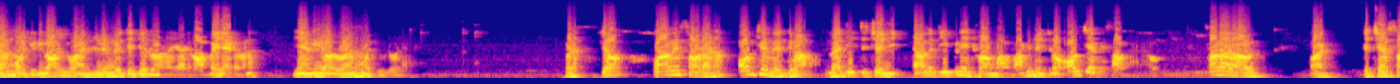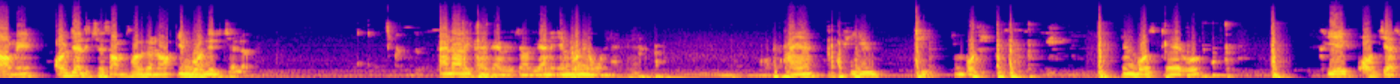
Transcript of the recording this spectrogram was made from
run module ဒီကောင်ကြီးကလွတ်လွတ်ကြကြလွန်လာရဒီကောင်ပိတ်လိုက်တော့နော်ပြန်ပြီးတော့ run module လုပ်လိုက်ဟုတ်လားကျွန်တော်ဟွာပဲစောက်တာနော် object ပဲဒီမှာ magic တစ်ချက်ကြီးဒါဆိုဒီ print ထွားမှာဘာဖြစ်လဲကျွန်တော် object ပဲစောက်တာဟုတ်စောက်တာတော့ဟိုတစ်ချက်စောက်မယ် object တစ်ချက်စောက်မစောက်တော့နော် import လေးတစ်ချက်လုပ်အနာလေးခံခံပြီးကျွန်တော်ဒီကနေ import နဲ့ဝင်လိုက်မယ် I am PUT import import ထဲကို create object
